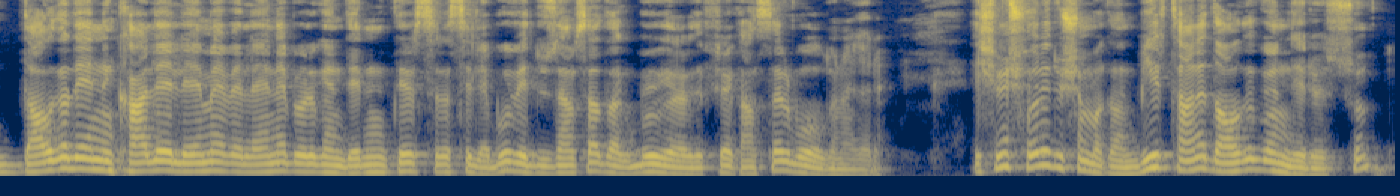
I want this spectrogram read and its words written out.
Dalga değerinin KL, LM ve LN bölgenin derinlikleri sırasıyla bu ve düzlemsel dalga bölgelerde frekansları bu olduğuna göre. E şimdi şöyle düşün bakalım. Bir tane dalga gönderiyorsun.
